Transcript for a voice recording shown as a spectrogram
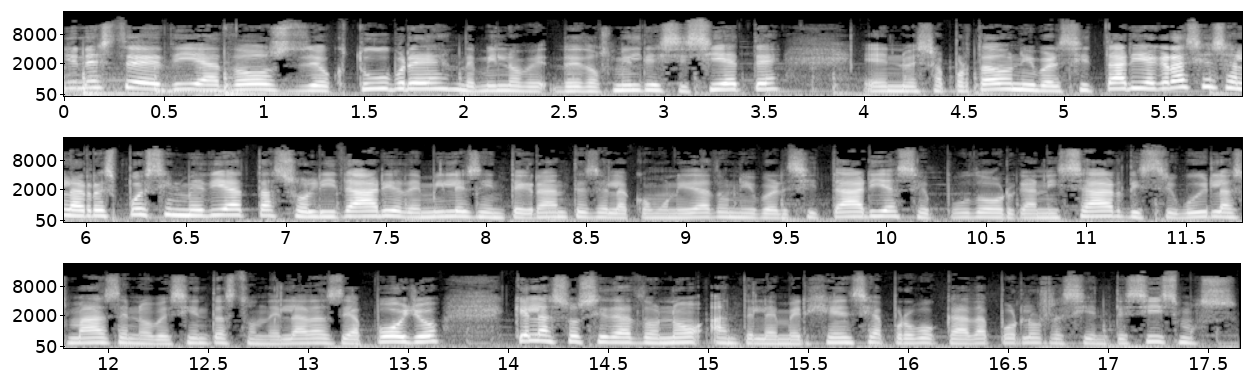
Y en este día 2 de octubre de, de 2017, en nuestra portada universitaria, gracias a la respuesta inmediata, solidaria de miles de integrantes de la comunidad universitaria, se pudo organizar, distribuir las más de 900 toneladas de apoyo que la sociedad donó ante la emergencia provocada por los recientes sismos.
